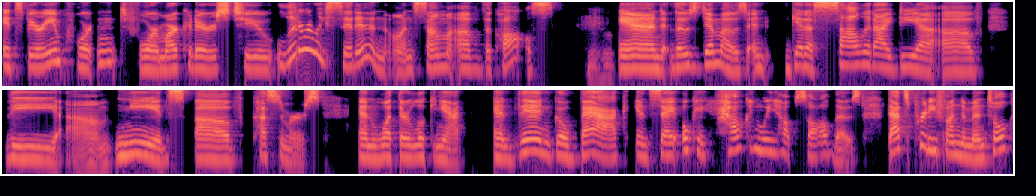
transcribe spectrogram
it's very important for marketers to literally sit in on some of the calls mm-hmm. and those demos and get a solid idea of the um, needs of customers and what they're looking at and then go back and say, okay, how can we help solve those? That's pretty fundamental,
